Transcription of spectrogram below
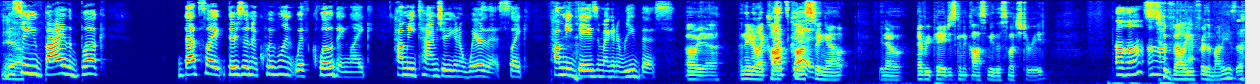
Yeah. So you buy the book that's like there's an equivalent with clothing like how many times are you going to wear this? Like how many days am I going to read this? oh yeah, and then you're like co- That's good. costing out. You know, every page is going to cost me this much to read. Uh-huh. Uh-huh. value for the money is that?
